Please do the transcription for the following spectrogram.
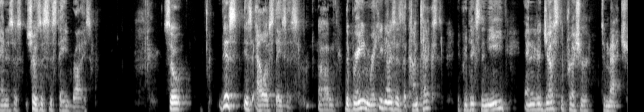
and it shows a sustained rise. So this is allostasis. Um, the brain recognizes the context, it predicts the need, and it adjusts the pressure to match.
